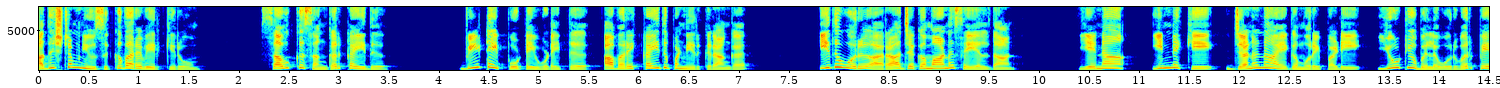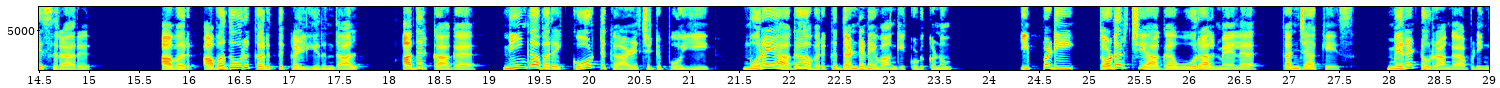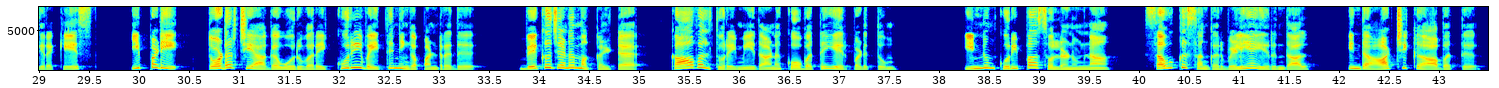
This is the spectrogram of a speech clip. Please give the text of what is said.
அதிர்ஷ்டம் நியூஸுக்கு வரவேற்கிறோம். சவுக்கு சங்கர் கைது. வீட்டை பூட்டை உடைத்து அவரை கைது பண்ணியிருக்கிறாங்க. இது ஒரு அராஜகமான செயல்தான். ஏன்னா இன்னைக்கு ஜனநாயக முறைப்படி யூடியூபில் ஒருவர் பேசுறாரு. அவர் அவதூறு கருத்துக்கள் இருந்தால் அதற்காக நீங்க அவரை கோர்ட்டுக்கு அழைச்சிட்டு போய் முறையாக அவருக்கு தண்டனை வாங்கி கொடுக்கணும். இப்படி தொடர்ச்சியாக ஊரால் மேல கஞ்சா கேஸ் மிரட்டுறாங்க அப்படிங்கிற கேஸ் இப்படி தொடர்ச்சியாக ஒருவரை குறிவைத்து நீங்க பண்றது வெகுஜன மக்கள்கிட்ட காவல்துறை மீதான கோபத்தை ஏற்படுத்தும். இன்னும் குறிப்பா சொல்லணும்னா சவுக்கு சங்கர் வெளியே இருந்தால் இந்த ஆட்சிக்கு ஆபத்து.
